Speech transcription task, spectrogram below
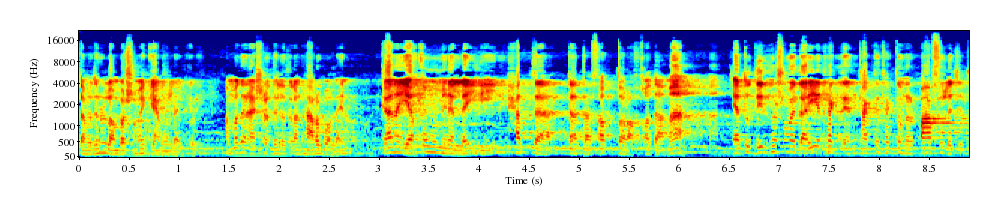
আমরা যেন লম্বা সময় কেমন লাইল করি। আমাদের রাদিয়াল্লাহু আরও বলেন, কানা ইয়াকুমু মিনাল লাইলি হাত্তা তাতাফাত্তারা কদামা। এত দীর্ঘ সময় দাঁড়িয়ে থাকতেন, থাকতে থাকতে ওনার পা ফুলে যেত।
